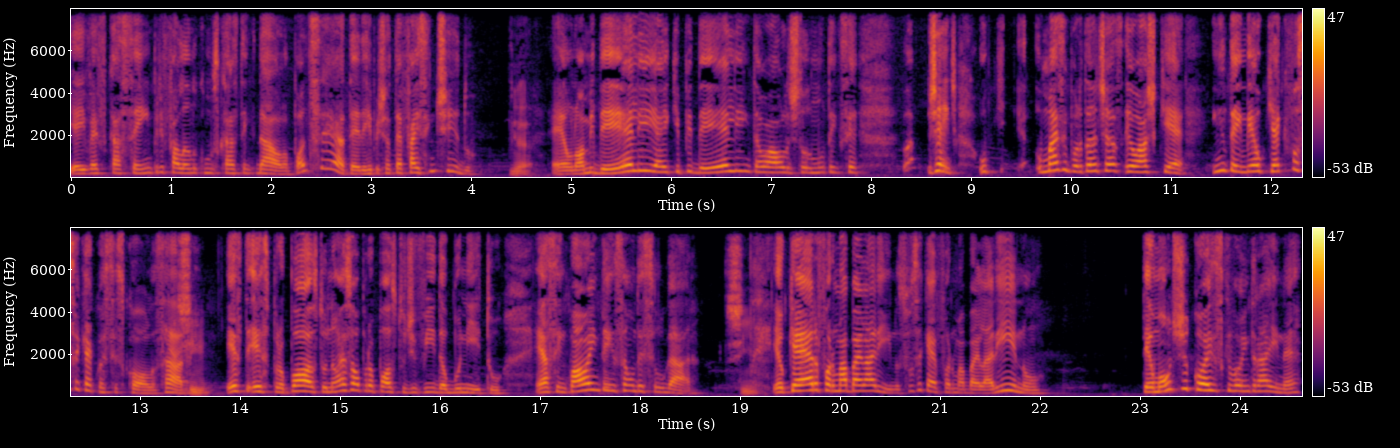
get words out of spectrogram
E aí vai ficar sempre falando como os caras têm que dar aula. Pode ser, até, de repente até faz sentido. Yeah. É o nome dele, a equipe dele, então a aula de todo mundo tem que ser. Gente, o, o mais importante, é, eu acho que é entender o que é que você quer com essa escola, sabe? Sim. Esse, esse propósito não é só o propósito de vida bonito. É assim, qual é a intenção desse lugar? Sim. Eu quero formar bailarino. Se você quer formar bailarino, tem um monte de coisas que vão entrar aí, né?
